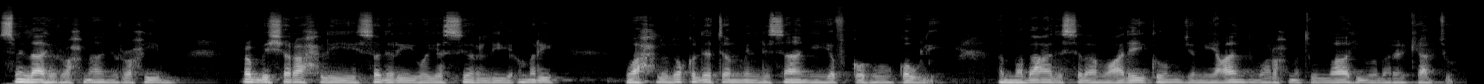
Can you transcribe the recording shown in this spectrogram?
بسم الله الرحمن الرحيم. رب اشرح لي صدري ويسر لي أمري واحلل عقدة من لساني يفقه قولي. أما بعد السلام عليكم جميعا ورحمة الله وبركاته.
